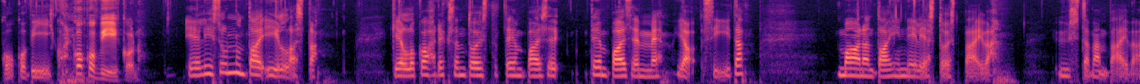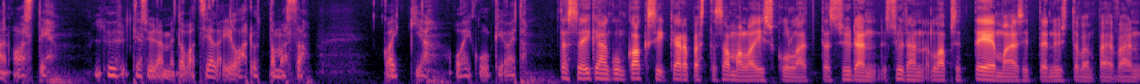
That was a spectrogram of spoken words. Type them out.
koko viikon. Koko viikon. Eli sunnuntai-illasta kello 18 tempaise, tempaisemme ja siitä maanantaihin 14. päivä ystävän päivään asti. Lyhyt ja sydämet ovat siellä ilahduttamassa kaikkia ohikulkijoita. Tässä ikään kuin kaksi kärpästä samalla iskulla, että sydän, sydän lapset teema ja sitten ystävänpäivään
